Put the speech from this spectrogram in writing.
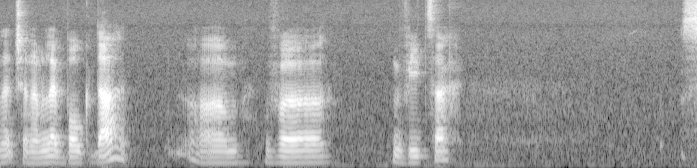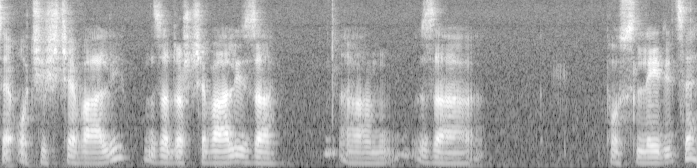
ne, če nam le Bog da, um, v vicah se očiščevali, zadoščevali za, um, za posledice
